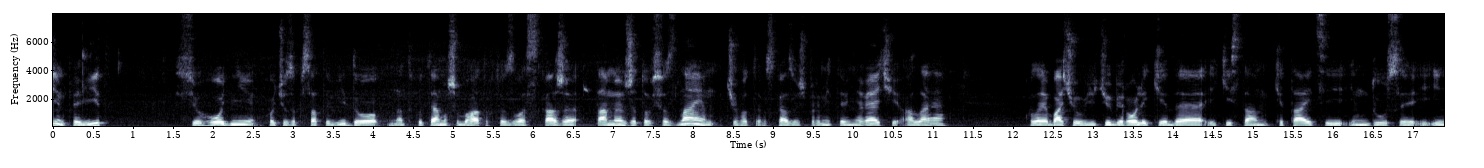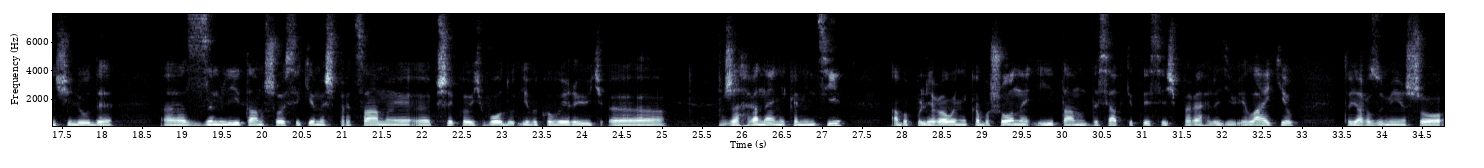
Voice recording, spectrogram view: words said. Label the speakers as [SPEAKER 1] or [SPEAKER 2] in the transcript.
[SPEAKER 1] Всім привіт! Сьогодні хочу записати відео на таку тему, що багато хто з вас скаже, та ми вже то все знаємо, чого ти розказуєш примітивні речі, але коли я бачу в Ютубі ролики, де якісь там китайці, індуси і інші люди е, з землі там щось якимись шприцами е, пшикають воду і виковирюють е, вже гранені камінці або поліровані кабошони, і там десятки тисяч переглядів і лайків, то я розумію, що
